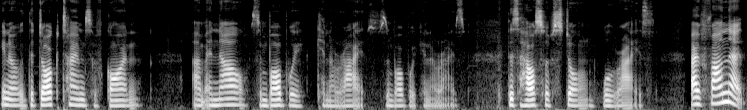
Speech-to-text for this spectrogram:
you know, the dark times have gone, um, and now Zimbabwe can arise. Zimbabwe can arise. This house of stone will rise. I found that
